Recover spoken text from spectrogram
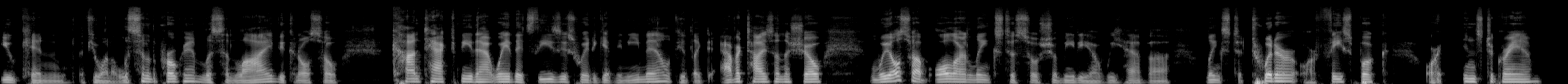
you can, if you want to listen to the program, listen live. You can also contact me that way. That's the easiest way to get me an email if you'd like to advertise on the show. We also have all our links to social media. We have uh, links to Twitter or Facebook or Instagram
